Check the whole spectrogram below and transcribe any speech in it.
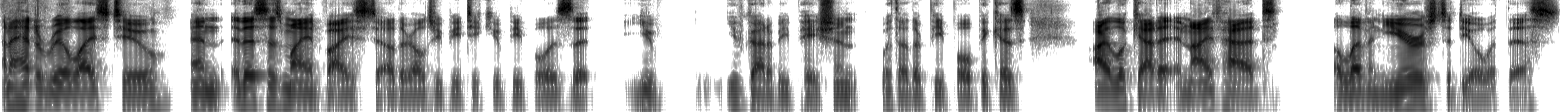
and I had to realize too, and this is my advice to other LGBTQ people, is that you you've got to be patient with other people because I look at it and I've had 11 years to deal with this,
